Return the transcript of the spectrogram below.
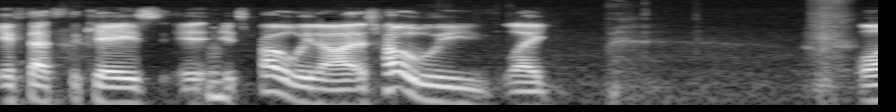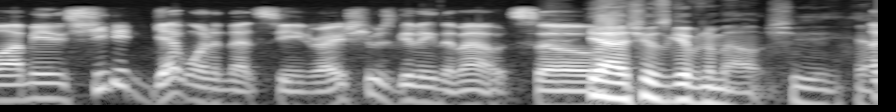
if that's the case, it, it's probably not. It's probably like, well, I mean, she didn't get one in that scene, right? She was giving them out, so Yeah, she was giving them out. She yeah,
